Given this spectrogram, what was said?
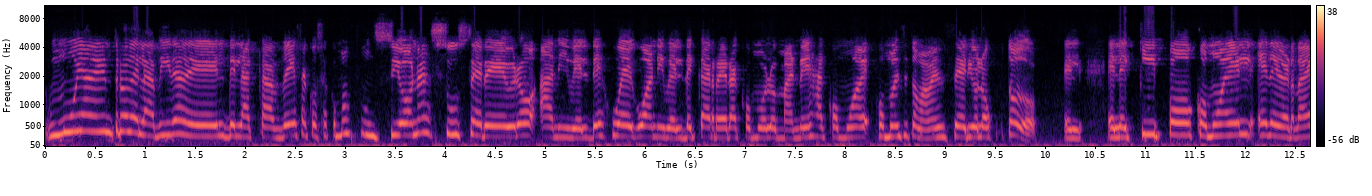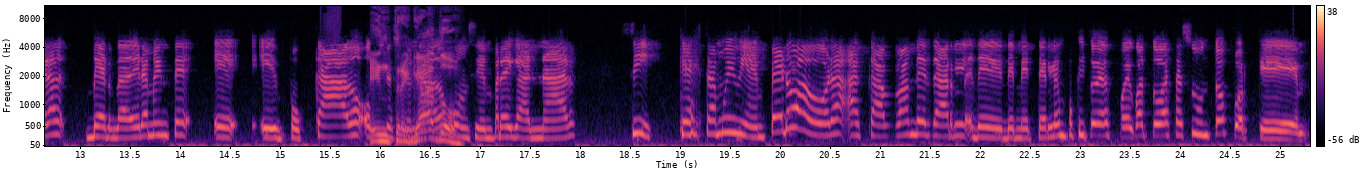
muy adentro de la vida de él, de la cabeza, cosa, cómo funciona su cerebro a nivel de juego, a nivel de carrera, cómo lo maneja, cómo, cómo él se tomaba en serio lo, todo, el, el equipo, cómo él eh, de verdad era verdaderamente eh, enfocado, obsesionado con siempre ganar. Sí, que está muy bien, pero ahora acaban de darle, de, de meterle un poquito de fuego a todo este asunto porque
